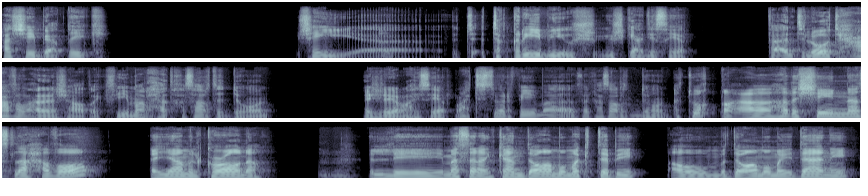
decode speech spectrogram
هالشيء بيعطيك شيء آه، تقريبي وش قاعد يصير. فأنت لو تحافظ على نشاطك في مرحلة خسارة الدهون إيش اللي راح يصير؟ راح تستمر في ما- في خسارة الدهون. أتوقع آه، هذا الشيء الناس لاحظوه أيام الكورونا اللي مثلا كان دوامه مكتبي أو دوامه ميداني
